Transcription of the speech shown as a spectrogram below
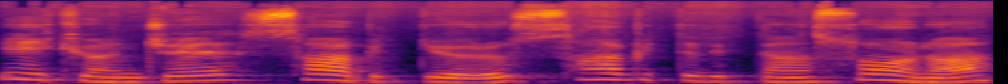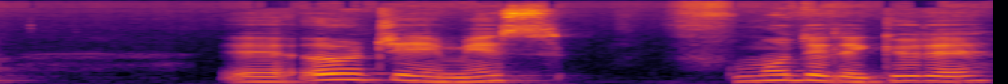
İlk önce sabitliyoruz. Sabitledikten sonra e, öreceğimiz modele göre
